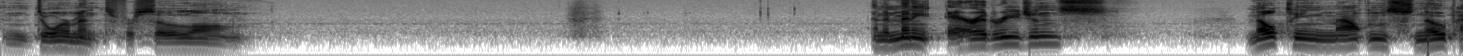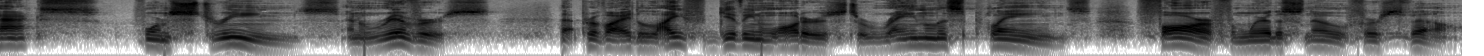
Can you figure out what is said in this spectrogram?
and dormant for so long. And in many arid regions, melting mountain snowpacks form streams and rivers that provide life giving waters to rainless plains far from where the snow first fell.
